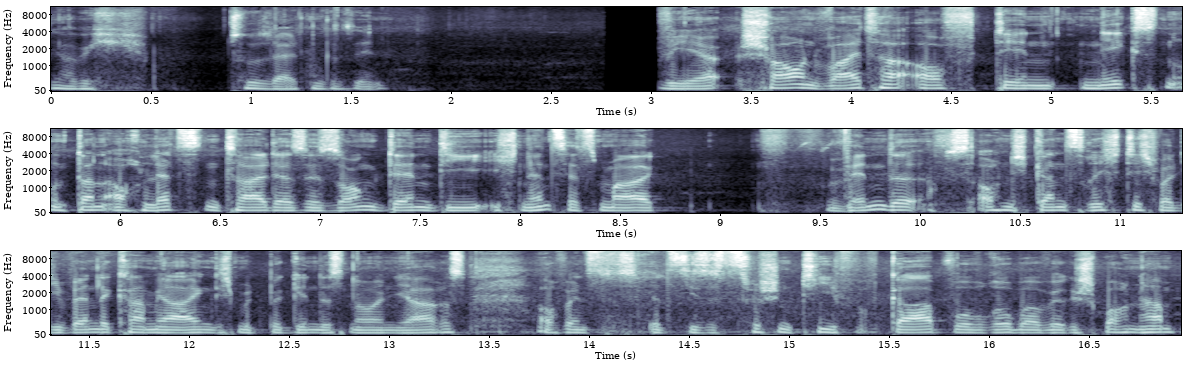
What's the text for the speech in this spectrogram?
die habe ich zu selten gesehen. Wir schauen weiter auf den nächsten und dann auch letzten Teil der Saison, denn die, ich nenne es jetzt mal Wende ist auch nicht ganz richtig, weil die Wende kam ja eigentlich mit Beginn des neuen Jahres, auch wenn es jetzt dieses Zwischentief gab, worüber wir gesprochen haben.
